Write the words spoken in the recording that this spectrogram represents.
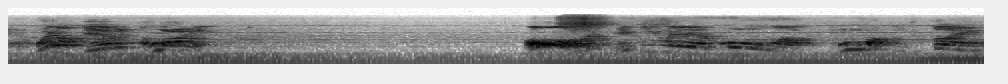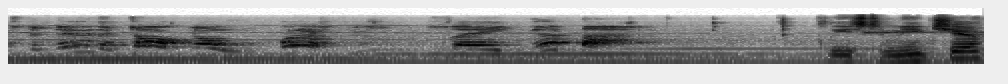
and we'll get acquainted. Or, if you have more important things to do than talk to old Festus, say goodbye. Pleased to meet you.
